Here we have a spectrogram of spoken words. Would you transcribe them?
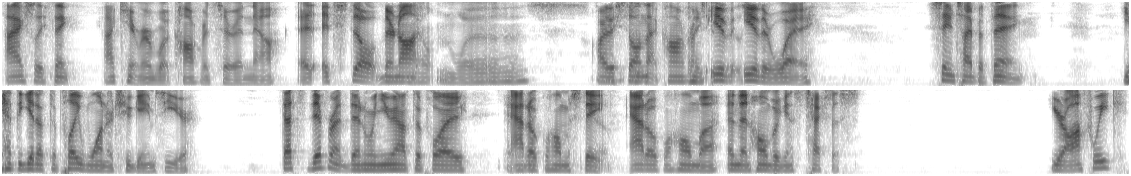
I actually think I can't remember what conference they're in now. It- It's still they're not. Mountain West. Are they still in that conference? Either either way, same type of thing. You have to get up to play one or two games a year. That's different than when you have to play at Oklahoma State, at Oklahoma, and then home against Texas. Your off week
